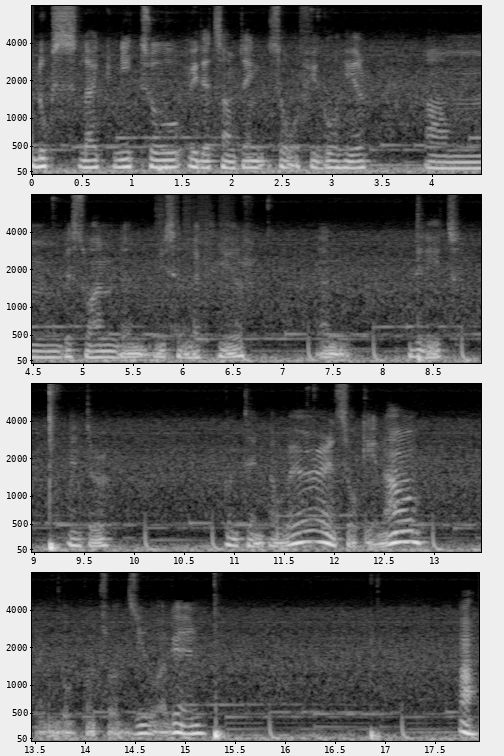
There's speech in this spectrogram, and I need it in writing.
looks like need to edit something. So if you go here um, this one then we select here and delete enter content aware it's okay now and go control zero again. Ah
